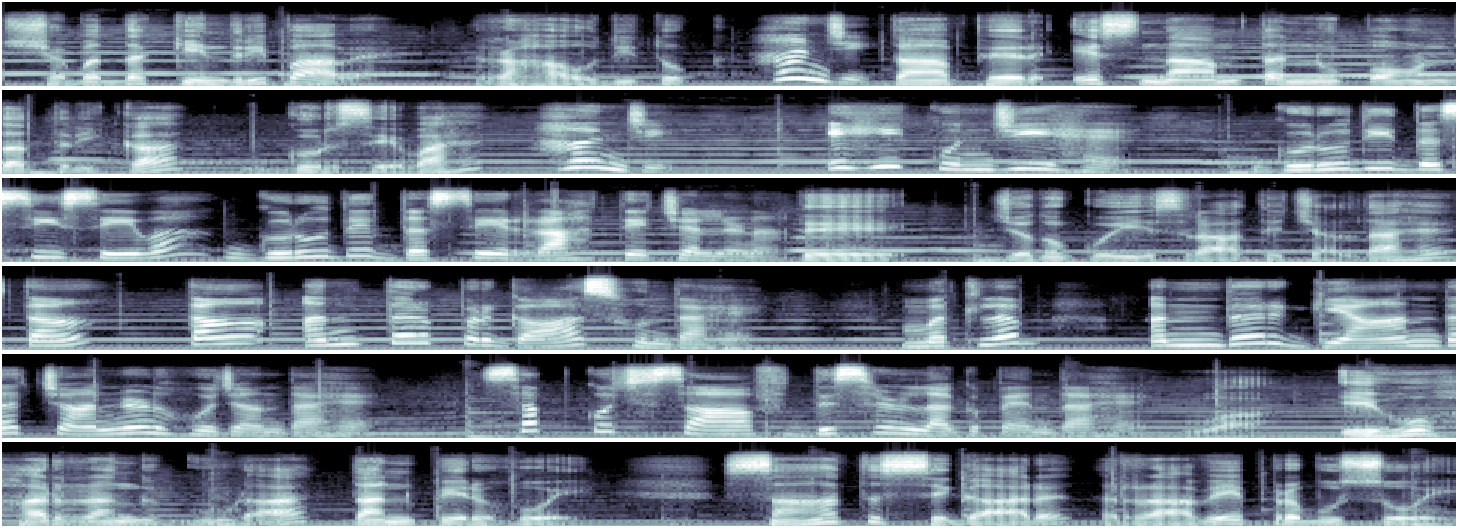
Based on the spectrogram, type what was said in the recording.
ਸ਼ਬਦ ਦਾ ਕੇਂਦਰੀ ਭਾਵ ਹੈ ਰਹਾਉ ਦੀ ਤੁਕ। ਹਾਂਜੀ। ਤਾਂ ਫਿਰ ਇਸ ਨਾਮ ਧੰਨੂ ਪਾਉਣ ਦਾ ਤਰੀਕਾ ਗੁਰਸੇਵਾ ਹੈ? ਹਾਂਜੀ। ਇਹੀ ਕੁੰਜੀ ਹੈ ਗੁਰੂ ਦੀ ਦੱਸੀ ਸੇਵਾ ਗੁਰੂ ਦੇ ਦੱਸੇ ਰਾਹ ਤੇ ਚੱਲਣਾ। ਤੇ ਜਦੋਂ ਕੋਈ ਇਸ ਰਾਹ ਤੇ ਚੱਲਦਾ ਹੈ? ਤਾਂ ਤਾਂ ਅੰਤਰ ਪ੍ਰਗਾਸ ਹੁੰਦਾ ਹੈ। ਮਤਲਬ ਅੰਦਰ ਗਿਆਨ ਦਾ ਚਾਨਣ ਹੋ ਜਾਂਦਾ ਹੈ। ਸਭ ਕੁਝ ਸਾਫ਼ ਦਿਸਣ ਲੱਗ ਪੈਂਦਾ ਹੈ। ਵਾਹ। ਇਹੋ ਹਰ ਰੰਗ ਗੂੜਾ ਤਨ ਪਿਰ ਹੋਏ। ਸਾਤ ਸਿਗਾਰ ਰਾਵੇ ਪ੍ਰਭੂ ਸੋਏ।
